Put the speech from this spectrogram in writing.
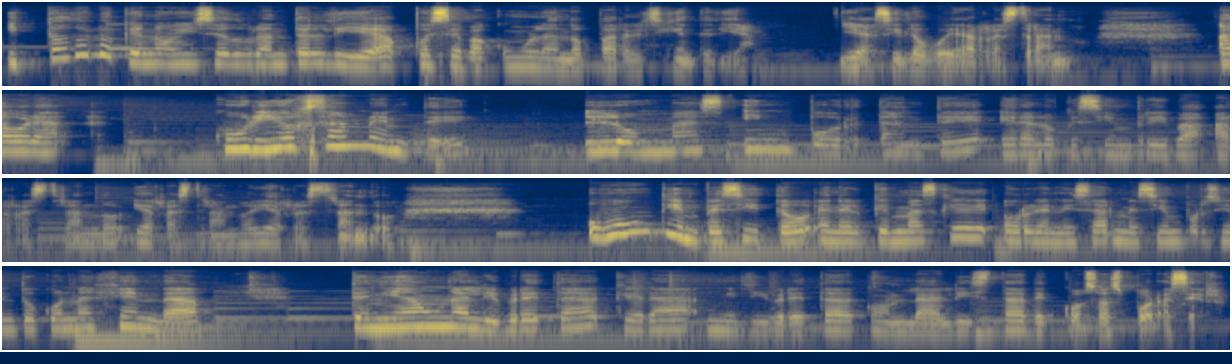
Y todo lo que no hice durante el día, pues se va acumulando para el siguiente día. Y así lo voy arrastrando. Ahora, curiosamente, lo más importante era lo que siempre iba arrastrando y arrastrando y arrastrando. Hubo un tiempecito en el que más que organizarme 100% con agenda, tenía una libreta que era mi libreta con la lista de cosas por hacer.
